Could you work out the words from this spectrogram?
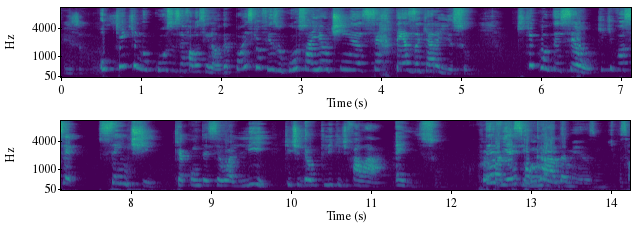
Fiz o curso. O que que no curso você falou assim, não, depois que eu fiz o curso, aí eu tinha certeza que era isso. O que que aconteceu? O que que você sente que aconteceu ali que te deu o clique de falar, é isso? Foi Teve esse cutucada momento? mesmo. Tipo assim,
